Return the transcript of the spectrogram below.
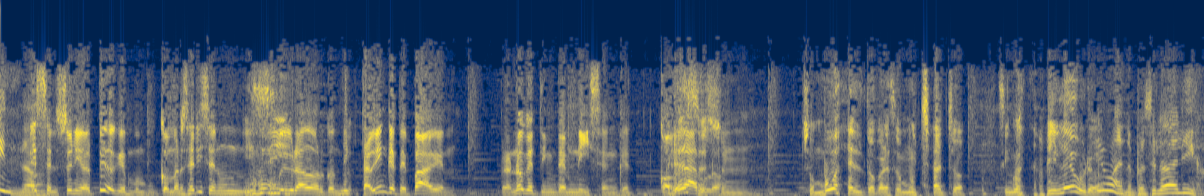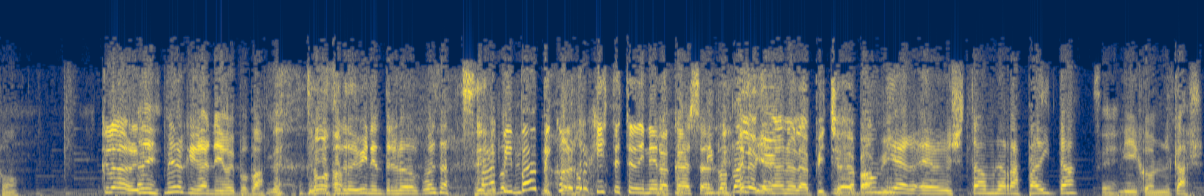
lindo. Es el sueño del pido que comercialicen un, Y un sí. vibrador. Con tu- está bien que te paguen, pero no que te indemnicen, que cobrarlo. es un, es un vuelto para esos muchachos. 50.000 euros. Y bueno, pero se lo da el hijo. Claro. Dale, mira que gane hoy, papá. Se lo divine entre los dos. Sí. Papi, papi, ¿cómo trajiste este dinero a casa? Mi papá Es lo que ganó la Mi picha de papá un día eh, estaba una raspadita Sí. y con el cash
